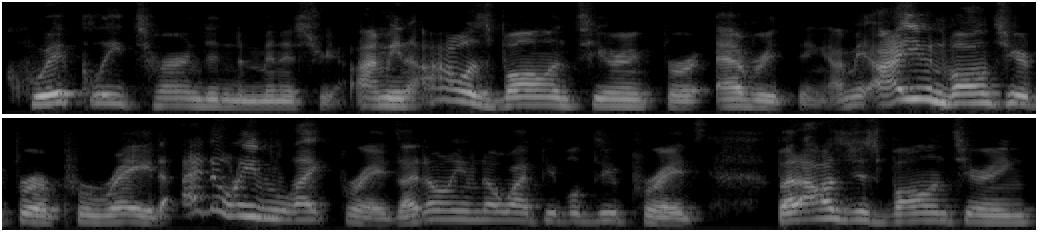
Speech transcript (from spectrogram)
quickly turned into ministry. I mean, I was volunteering for everything. I mean, I even volunteered for a parade. I don't even like parades. I don't even know why people do parades, but I was just volunteering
